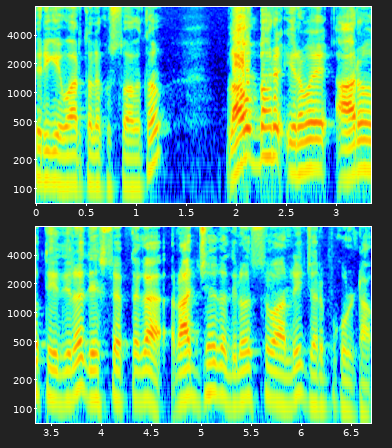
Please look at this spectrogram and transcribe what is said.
తిరిగి వార్తలకు స్వాగతం. నవంబర్ ఇరవై ఆరవ తేదీన దేశవ్యాప్తంగా రాజ్యాంగ దినోత్సవాన్ని జరుపుకుంటాం.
